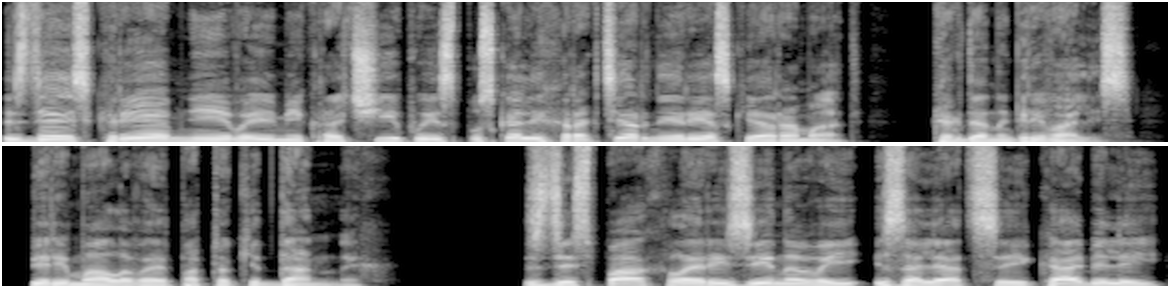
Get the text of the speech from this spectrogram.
Здесь кремниевые микрочипы испускали характерный резкий аромат, когда нагревались, перемалывая потоки данных. Здесь пахло резиновой изоляцией кабелей,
